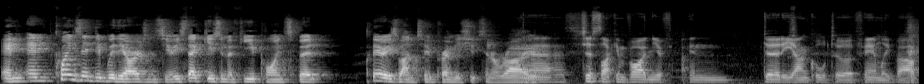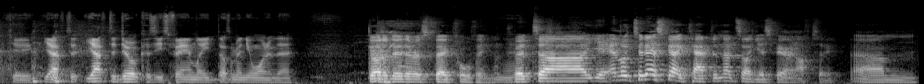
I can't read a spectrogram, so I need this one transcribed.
and and Queensland did with the Origin series that gives him a few points, but Cleary's won two premierships in a row. Uh, it's just like inviting your fucking dirty uncle to a family barbecue. You have to you have to do it because he's family. Doesn't mean you want him there. Got to do the respectful thing. But uh, yeah, and look, Tedesco captain. That's I guess fair enough too. Um,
